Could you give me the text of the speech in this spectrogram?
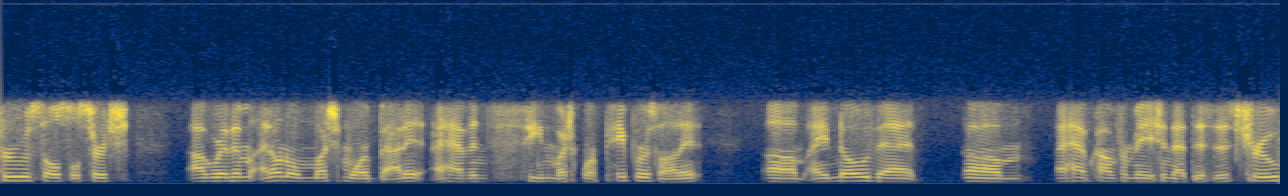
true social search algorithm. I don't know much more about it. I haven't seen much more papers on it. Um, I know that um, I have confirmation that this is true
